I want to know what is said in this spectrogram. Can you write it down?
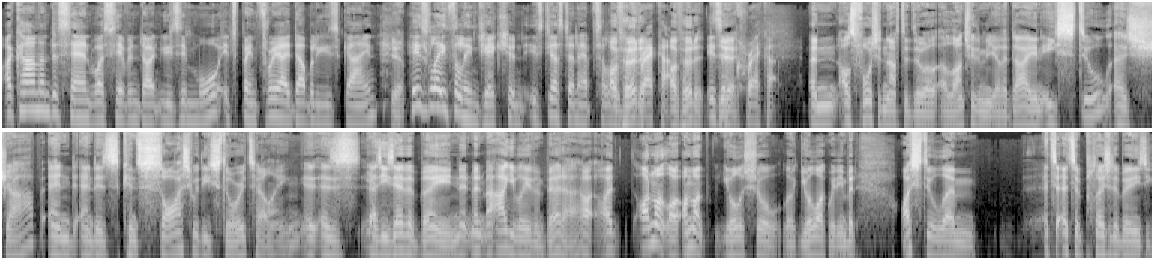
I can't understand why Seven don't use him more. It's been three AW's gain. Yep. His lethal injection is just an absolute I've heard cracker. it. I've heard it. Is yeah. a cracker. And I was fortunate enough to do a, a lunch with him the other day, and he's still as sharp and, and as concise with his storytelling as as he's ever been, and, arguably even better. I, I, I'm not like I'm not you're sure like you're like with him, but I still um. It's, it's a pleasure to be in his,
